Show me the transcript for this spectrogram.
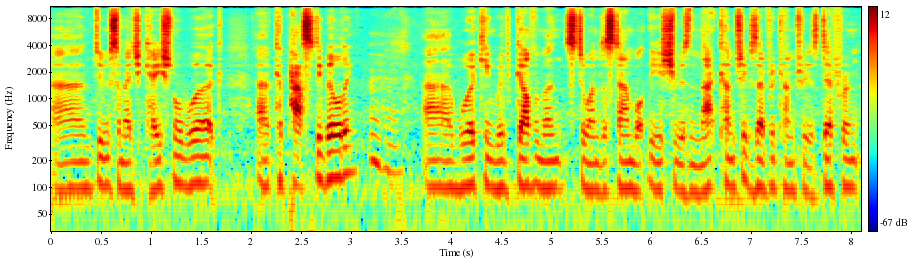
uh, doing some educational work, uh, capacity building, uh, working with governments to understand what the issue is in that country, because every country is different,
